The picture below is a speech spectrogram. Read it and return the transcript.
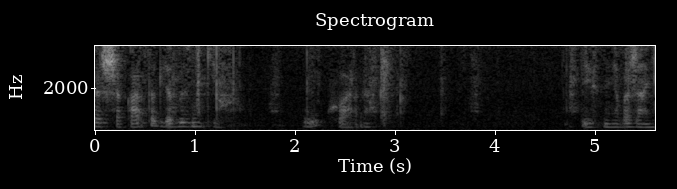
Перша карта для близнюків. У, гарна. Здійснення бажань.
